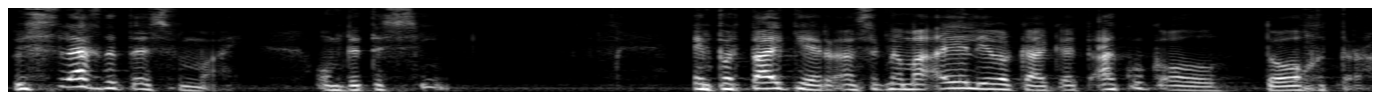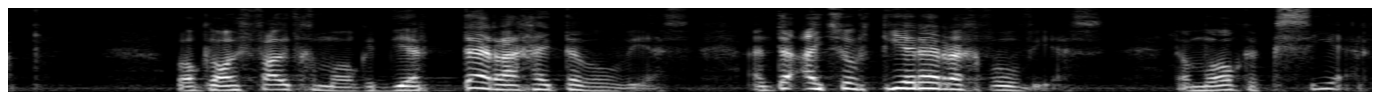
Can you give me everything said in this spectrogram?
Hoe sleg dit is vir my om dit te sien. En partykeer as ek na my eie lewe kyk, het ek ook al daar getrap. Waar ek daai fout gemaak het deur te reguit te wil wees en te uitsorteererig wil wees. Dan maak ek seer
